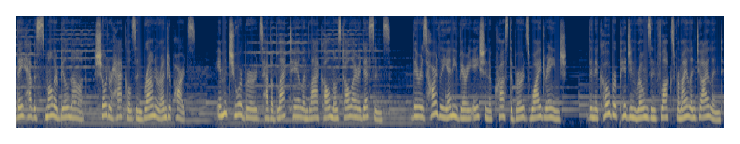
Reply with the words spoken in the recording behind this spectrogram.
they have a smaller bill knob, shorter hackles and browner underparts. Immature birds have a black tail and lack almost all iridescence. There is hardly any variation across the bird's wide range. The Nicobar pigeon roams in flocks from island to island,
